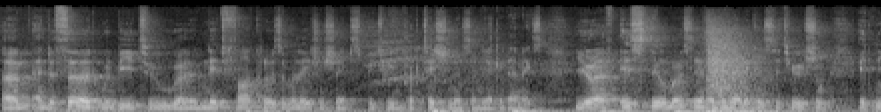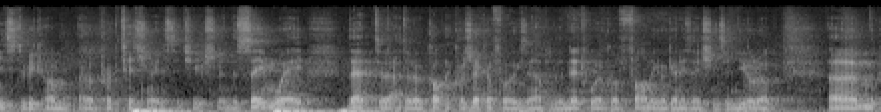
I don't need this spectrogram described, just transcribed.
Um, and the third would be to uh, knit far closer relationships between practitioners and the academics. EURAF is still mostly an academic institution. It needs to become a practitioner institution in the same way that, uh, I don't know, Copa Cogeca, for example, the network of farming organizations in Europe, um,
